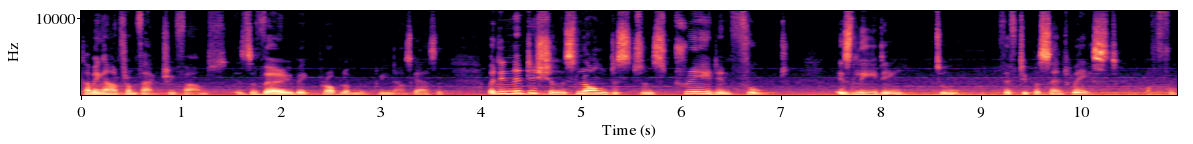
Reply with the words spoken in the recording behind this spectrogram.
coming out from factory farms is a very big problem with greenhouse gases. But in addition, this long distance trade in food is leading to 50% waste of food.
